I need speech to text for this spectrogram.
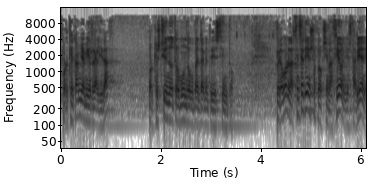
por qué cambia mi realidad, porque estoy en otro mundo completamente distinto. Pero bueno, la ciencia tiene su aproximación y está bien.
